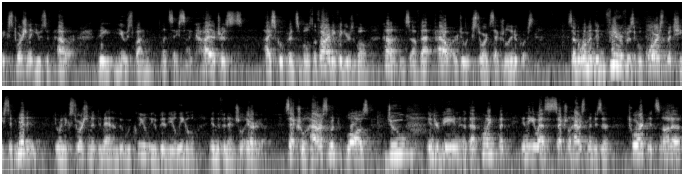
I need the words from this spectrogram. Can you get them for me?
extortionate use of power, the use by, let's say, psychiatrists, high school principals, authority figures of all kinds of that power to extort sexual intercourse. So the woman didn't fear physical force, but she submitted to an extortionate demand that would clearly have been illegal in the financial area. Sexual harassment laws do intervene at that point, but in the U.S., sexual harassment is a tort. It's not a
